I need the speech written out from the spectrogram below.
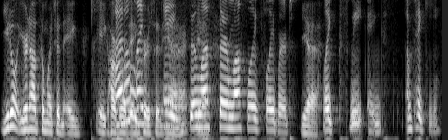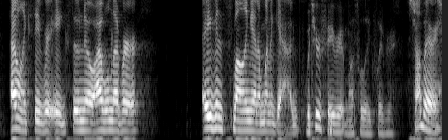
You don't. You're not so much an egg egg hard-boiled don't egg like person. Eggs yeah. unless they're muscle egg flavored. Yeah. Like sweet eggs. I'm picky. I don't like savory eggs, so no, I will never. Even smelling it, I'm gonna gag. What's your favorite muscle egg flavor? Strawberry.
